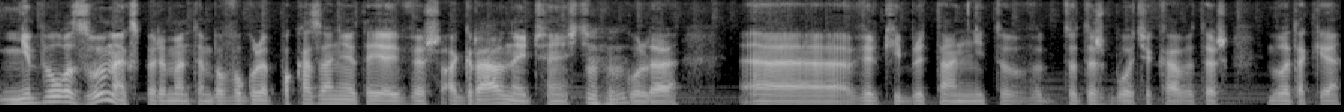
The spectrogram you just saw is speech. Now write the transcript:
Nie było złym eksperymentem, bo w ogóle pokazanie tej, wiesz, agralnej części Mhm. w ogóle e, Wielkiej Brytanii, to, to też było ciekawe. Też było takie,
